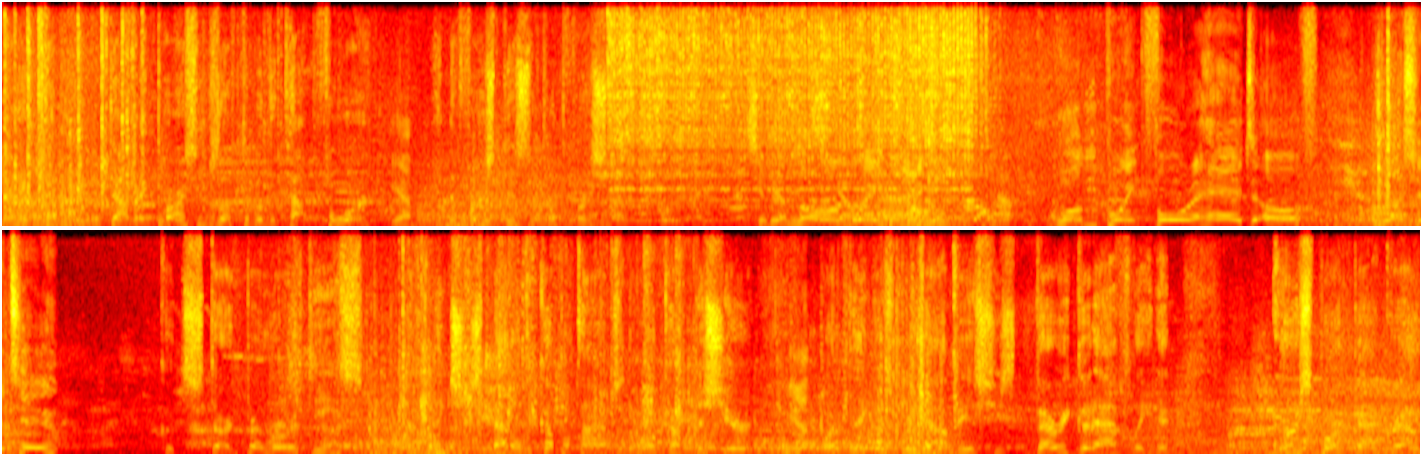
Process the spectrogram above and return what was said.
ninth. Dominic Parsons left them in the top four yep. in the first discipline, first shot. It's going to be a long way back. 1.4 ahead of Russia 2. Good start by Laura Deas. I think she's medaled a couple times in the World Cup this year. Yep. One thing was pretty obvious, she's a very good athlete. And her sport background,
